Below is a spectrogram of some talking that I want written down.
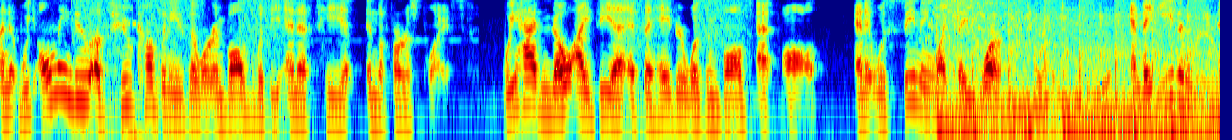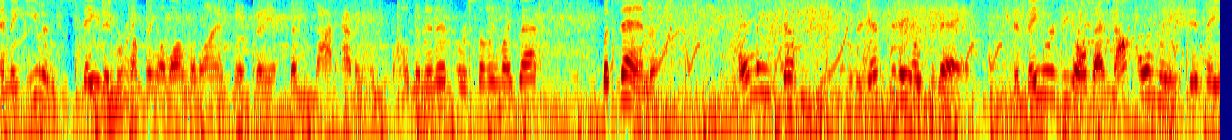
and we only knew of two companies that were involved with the NFT in the first place. We had no idea if behavior was involved at all, and it was seeming like they were. And they even and they even stated something along the lines of they, them not having involvement in it or something like that. But then, only just either yesterday or today, did they reveal that not only did they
